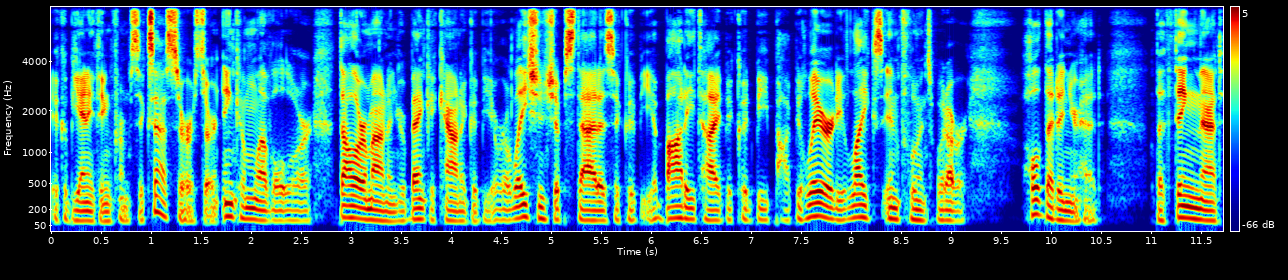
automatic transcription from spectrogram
It could be anything from success or a certain income level or dollar amount in your bank account. It could be a relationship status. It could be a body type. It could be popularity, likes, influence, whatever. Hold that in your head. The thing that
